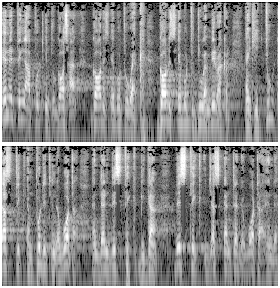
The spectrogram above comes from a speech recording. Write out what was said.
Anything I put into God's hand, God is able to work. God is able to do a miracle. And he took that stick and put it in the water, and then this stick began. This stick just entered the water, and the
